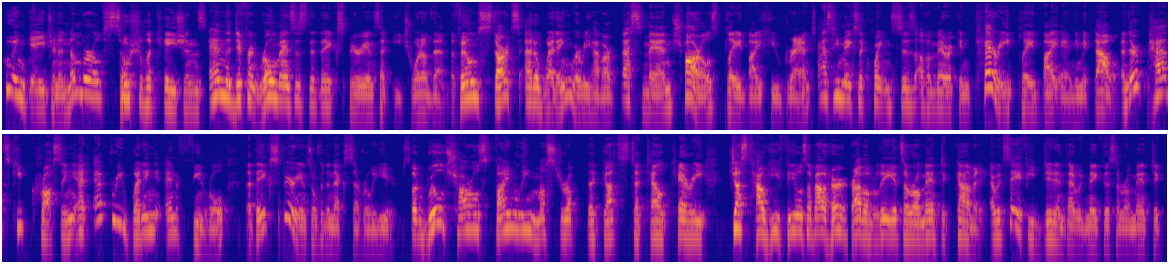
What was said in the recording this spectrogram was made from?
who engage in a number of social occasions and the different romances that they experience at each one of them. The film starts at a wedding where we have our best man, Charles, played by Hugh Grant, as he makes acquaintances of American Carrie, played by Andie MacDowell. And their paths keep crossing at every wedding and funeral that they experience over the next several years. But will Charles finally muster up the guts to tell Carrie just how he feels about her? Probably it's a romantic comedy. I would say if he didn't, that would make this a romantic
